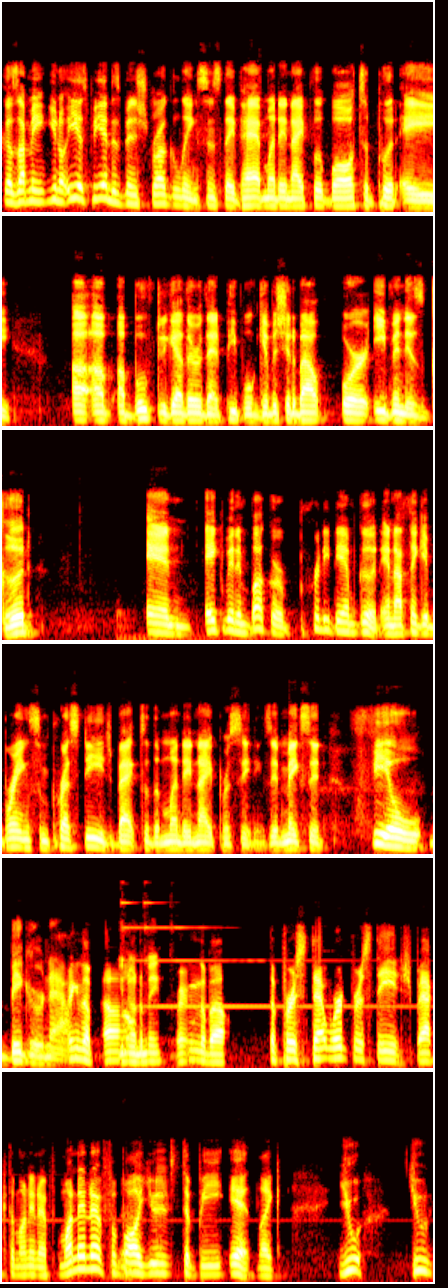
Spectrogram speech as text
Because I mean, you know, ESPN has been struggling since they've had Monday Night Football to put a a, a, a booth together that people give a shit about or even is good. And Aikman and Buck are pretty damn good, and I think it brings some prestige back to the Monday night proceedings. It makes it feel bigger now. Ring the bell. You know what I mean? Ring the bell. The pres- that word prestige back to Monday Night. Monday Night Football used to be it. Like you, you,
